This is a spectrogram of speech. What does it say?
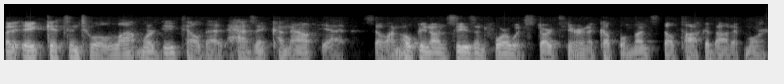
But it gets into a lot more detail that hasn't come out yet. So I'm hoping on season four, which starts here in a couple months, they'll talk about it more.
